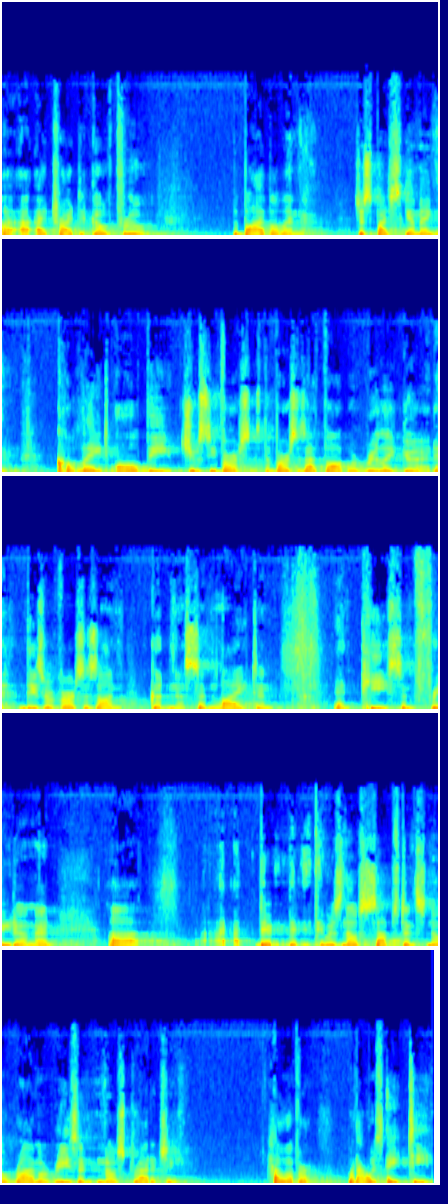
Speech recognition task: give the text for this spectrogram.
I, I, I tried to go through the Bible and just by skimming, collate all the juicy verses, the verses I thought were really good. These were verses on goodness and light and, and peace and freedom. And uh, I, there, there, there was no substance, no rhyme or reason, no strategy. However, when I was 18,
